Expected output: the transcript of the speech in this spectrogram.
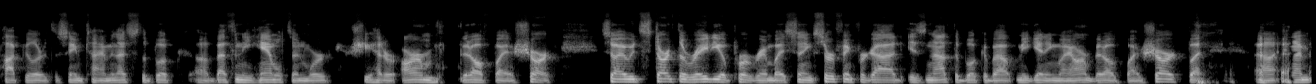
popular at the same time. And that's the book, uh, Bethany Hamilton, where she had her arm bit off by a shark. So I would start the radio program by saying, Surfing for God is not the book about me getting my arm bit off by a shark, but uh, and I'm,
